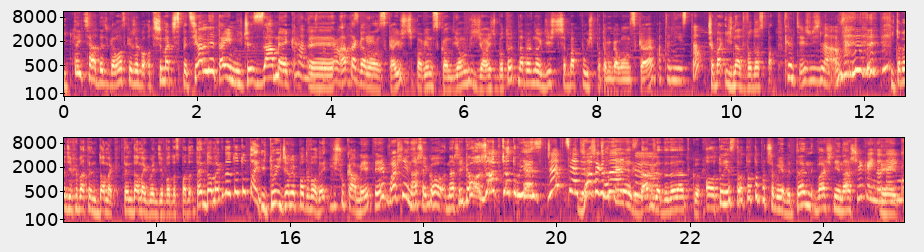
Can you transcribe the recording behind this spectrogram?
i tutaj trzeba dać gałązkę, żeby otrzymać specjalny, tajemniczy zamek. Mam wziąć tą a ta gałązkę? gałązka, już ci powiem skąd ją wziąć, bo to na pewno gdzieś trzeba pójść po tą gałązkę. A to nie jest to? Trzeba iść nad wodospad. Kurczę, już myślałam. I to będzie chyba ten domek. Ten domek będzie wodospad. Ten domek, no to tutaj. I tu idziemy pod wodę i szukamy e, właśnie naszego, naszej gałązki. Żabcia tu jest! Żabcia, do Żabcia naszego tu jest, dobrze, do dodatku. O, tu jest to, to, to potrzebujemy. Ten właśnie nasz Czekaj, no daj mu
